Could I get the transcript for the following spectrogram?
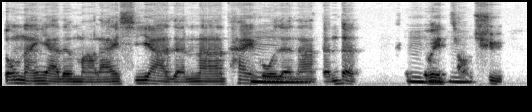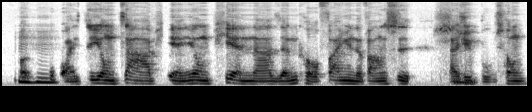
东南亚的马来西亚人啦、泰国人啊等等，都会找去。哦，不管是用诈骗、用骗啊、人口贩运的方式来去补充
